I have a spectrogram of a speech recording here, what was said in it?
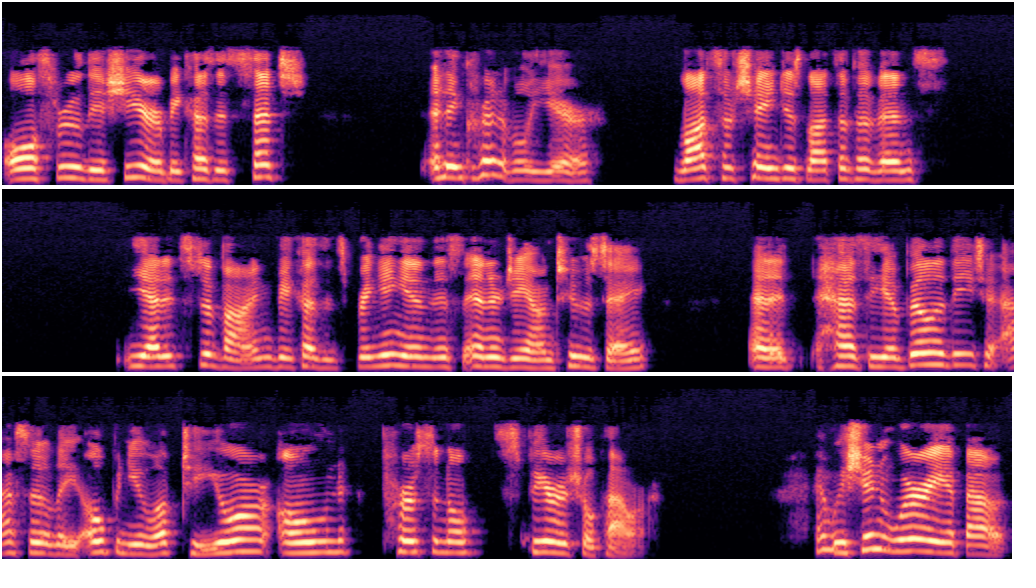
all through this year because it's such an incredible year. Lots of changes, lots of events. Yet it's divine because it's bringing in this energy on Tuesday and it has the ability to absolutely open you up to your own personal spiritual power. And we shouldn't worry about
